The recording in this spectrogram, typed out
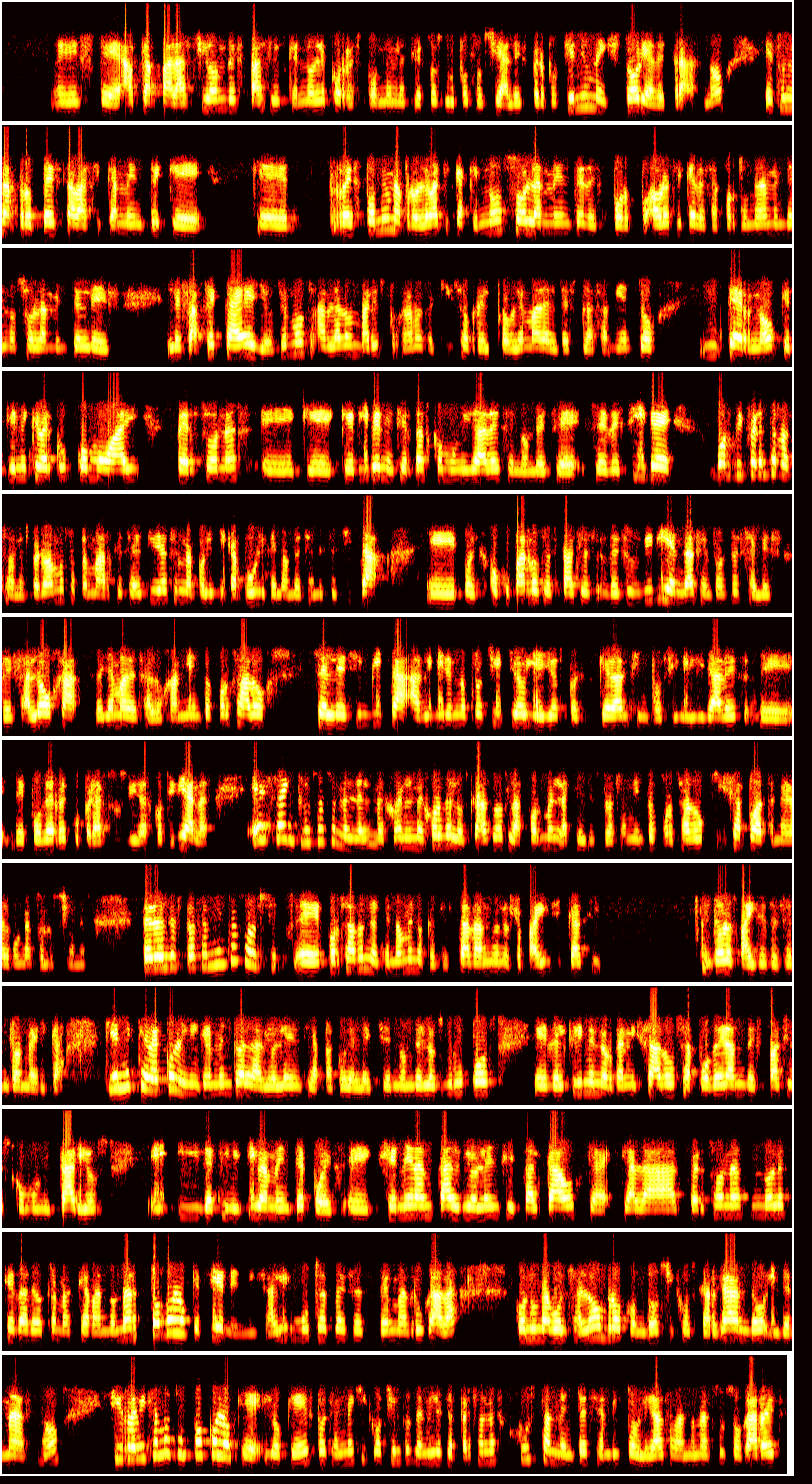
este acaparación de espacios que no le corresponden a ciertos grupos sociales, pero pues tiene una historia detrás, ¿no? Es una protesta básicamente que que responde a una problemática que no solamente, por, ahora sí que desafortunadamente no solamente les les afecta a ellos. Hemos hablado en varios programas aquí sobre el problema del desplazamiento interno, que tiene que ver con cómo hay personas eh, que, que viven en ciertas comunidades en donde se, se decide, por diferentes razones, pero vamos a tomar que se decide hacer una política pública en donde se necesita eh, pues ocupar los espacios de sus viviendas, entonces se les desaloja, se llama desalojamiento forzado, se les invita a vivir en otro sitio y ellos pues quedan sin posibilidades de, de poder recuperar sus vidas cotidianas. Esa incluso es en el, mejor, en el mejor de los casos la forma en la que el desplazamiento forzado quizá pueda tener algunas soluciones. Pero el desplazamiento eh, forzado en el fenómeno que se está dando en nuestro país y casi en todos los países de Centroamérica. Tiene que ver con el incremento de la violencia, Paco de Leche, en donde los grupos eh, del crimen organizado se apoderan de espacios comunitarios eh, y definitivamente pues eh, generan tal violencia y tal caos que, que, a las personas no les queda de otra más que abandonar todo lo que tienen y salir muchas veces de madrugada con una bolsa al hombro, con dos hijos cargando y demás, ¿no? Si revisamos un poco lo que lo que es, pues en México cientos de miles de personas justamente se han visto obligadas a abandonar sus hogares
